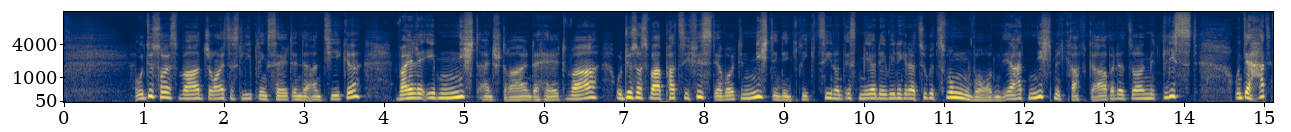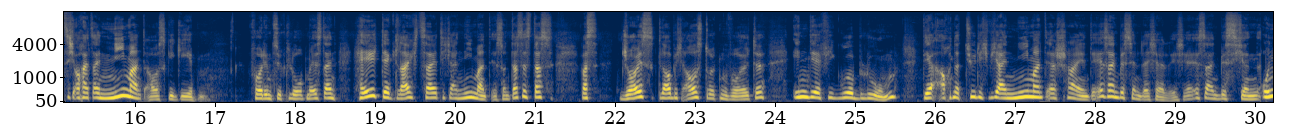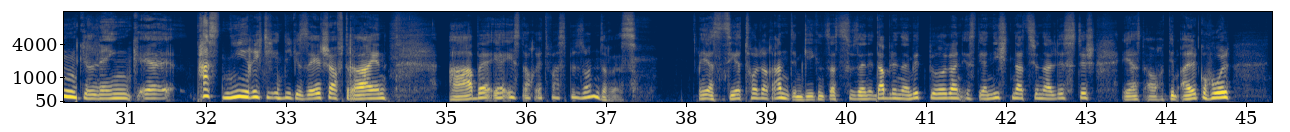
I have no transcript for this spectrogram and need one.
Odysseus war Joyces Lieblingsheld in der Antike, weil er eben nicht ein strahlender Held war. Odysseus war Pazifist, er wollte nicht in den Krieg ziehen und ist mehr oder weniger dazu gezwungen worden. Er hat nicht mit Kraft gearbeitet, sondern mit List. Und er hat sich auch als ein Niemand ausgegeben vor dem Zyklopen. Er ist ein Held, der gleichzeitig ein Niemand ist. Und das ist das, was Joyce, glaube ich, ausdrücken wollte in der Figur Bloom, der auch natürlich wie ein Niemand erscheint. Er ist ein bisschen lächerlich, er ist ein bisschen ungelenk, er passt nie richtig in die Gesellschaft rein, aber er ist auch etwas Besonderes. Er ist sehr tolerant. Im Gegensatz zu seinen Dubliner Mitbürgern ist er nicht nationalistisch. Er ist auch dem Alkohol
